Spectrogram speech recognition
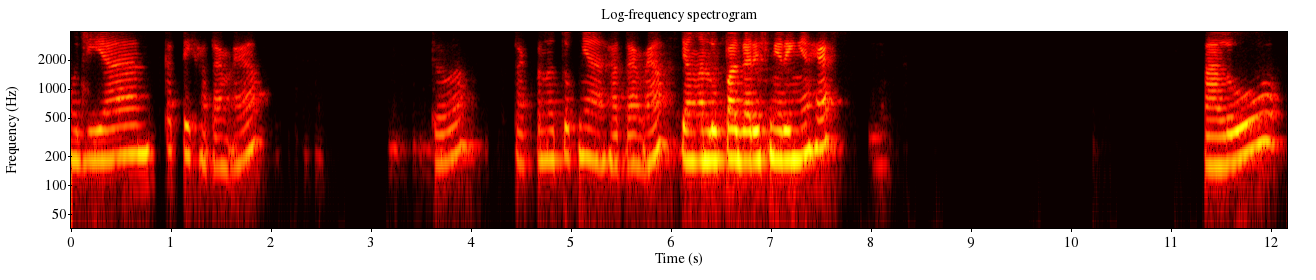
Kemudian ketik HTML. Tuh, tag penutupnya HTML. Jangan lupa garis miringnya hash. Lalu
